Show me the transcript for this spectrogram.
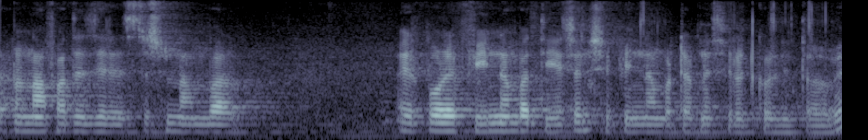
আপনার নাফাদের যে রেজিস্ট্রেশন নাম্বার এরপরে পিন নাম্বার দিয়েছেন, সেই পিন নাম্বারটা আপনি সিলেক্ট করে দিতে হবে।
